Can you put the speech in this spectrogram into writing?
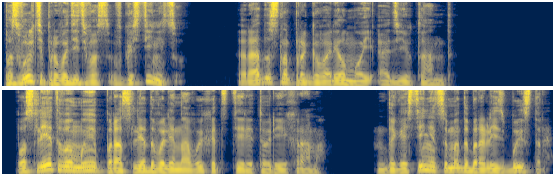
Позвольте проводить вас в гостиницу. Радостно проговорил мой адъютант. После этого мы проследовали на выход с территории храма. До гостиницы мы добрались быстро.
